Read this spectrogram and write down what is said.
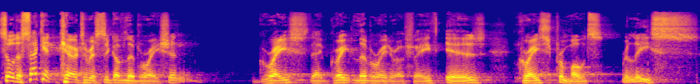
So, the second characteristic of liberation, grace, that great liberator of faith, is grace promotes release.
